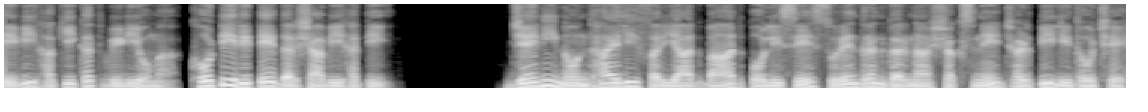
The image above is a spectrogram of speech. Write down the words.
તેવી હકીકત વિડીયોમાં ખોટી રીતે દર્શાવી હતી. જેની નોંધાયેલી ફરિયાદ બાદ પોલીસે સુરેન્દ્રનગરના શખ્સને ઝડપી લીધો છે.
